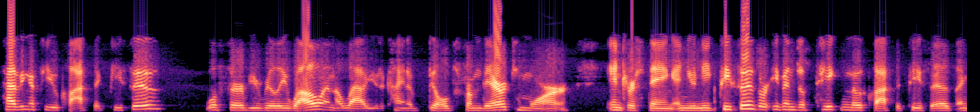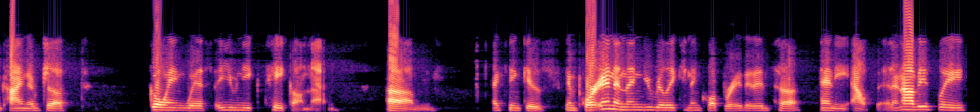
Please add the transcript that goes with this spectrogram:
having a few classic pieces will serve you really well and allow you to kind of build from there to more interesting and unique pieces, or even just taking those classic pieces and kind of just going with a unique take on them. Um, I think is important, and then you really can incorporate it into any outfit. And obviously,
